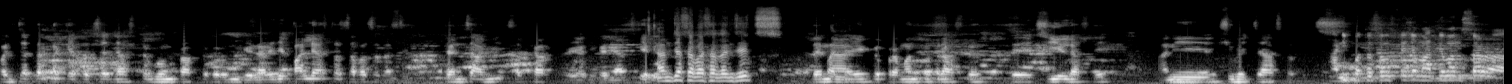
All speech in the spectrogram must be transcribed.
पंच्याहत्तर टक्क्यापेक्षा जास्त गुण प्राप्त करून घेणारे जे पाल्य असतात सभासदांचे त्यांचा आम्ही सत्कार या ठिकाणी आज केला. आमच्या सभासदांचेच त्यांना एक प्रमाणपत्र असतं ते शील्ड असते आणि शुभेच्छा असतात. आणि पतसंस्थेच्या माध्यमातून सर अ,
